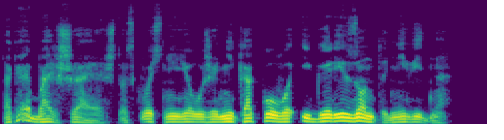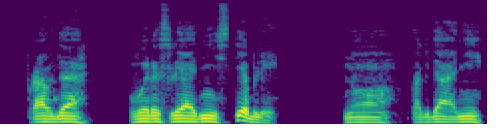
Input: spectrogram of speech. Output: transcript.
Такая большая, что сквозь нее уже никакого и горизонта не видно. Правда, выросли одни стебли, но когда они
